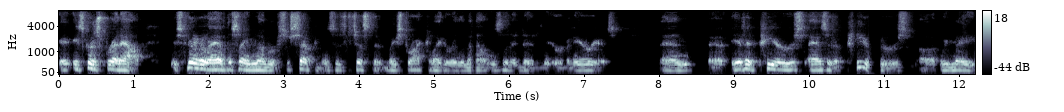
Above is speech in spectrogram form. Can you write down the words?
it's going to spread out. It's still going to have the same number of susceptibles. It's just that it may strike later in the mountains than it did in the urban areas. And uh, if it appears as it appears, uh, we may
